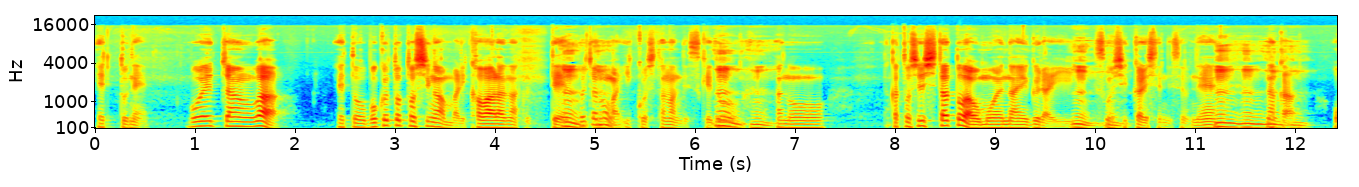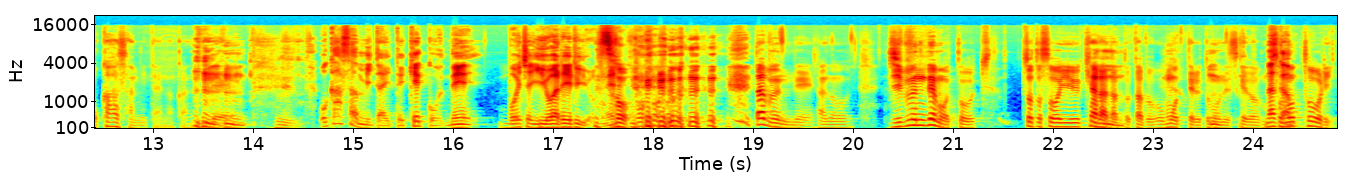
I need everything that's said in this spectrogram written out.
えっとねボエちゃんはえっと僕と年があんまり変わらなくって、うんボエちゃんの方が1個下なんですけど、うんうん。あのなんか年下とは思えないぐらいうんすごいしっかりしてるんですよね。うんうんうんなんかお母さんみたいな感じで、うんうん。うん。お母さんみたいって結構ねボエちゃん言われるよね。そう 多分ねあの自分でもとちょっとそういうキャラだと多分思ってると思うんですけど、うんその通り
